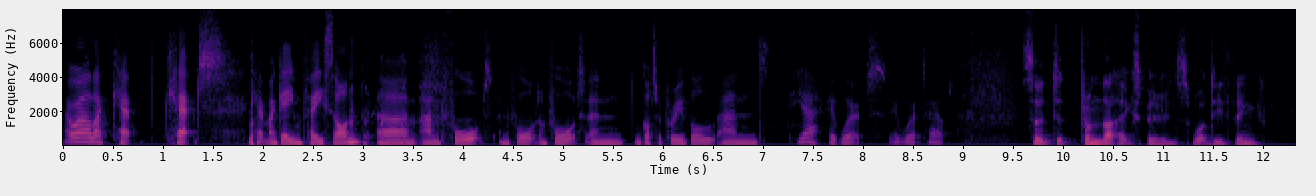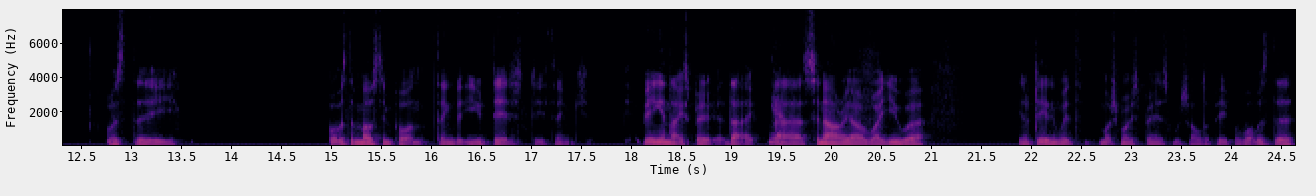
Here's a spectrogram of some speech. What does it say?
Well, I kept kept kept my game face on um, and fought and fought and fought and got approval, and yeah, it worked. It worked out. So, from that experience, what do you think was the what was the most important thing that you did? Do you think, being in that experience, that Yeah. uh, scenario where you were, you know, dealing with much more experienced, much older people? What was the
